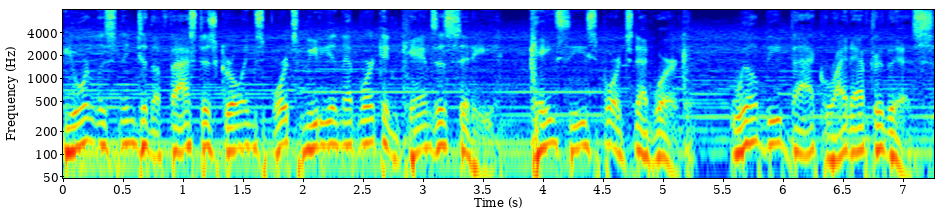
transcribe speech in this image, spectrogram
You're listening to the fastest growing sports media network in Kansas City, KC Sports Network. We'll be back right after this.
